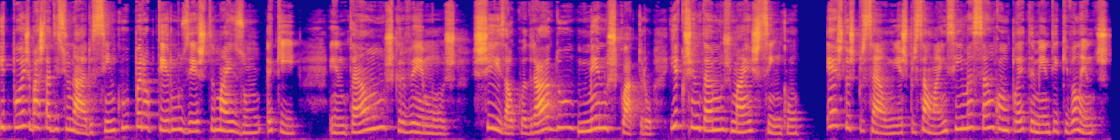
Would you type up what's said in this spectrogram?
e depois basta adicionar 5 para obtermos este mais 1 aqui. Então, escrevemos x ao quadrado menos 4 e acrescentamos mais 5. Esta expressão e a expressão lá em cima são completamente equivalentes.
